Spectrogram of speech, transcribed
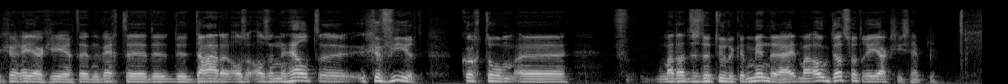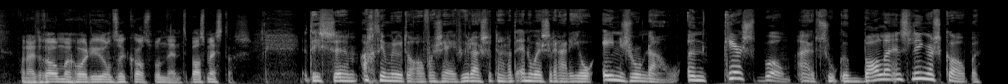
gereageerd. En werd de, de dader als, als een held gevierd. Kortom, maar dat is natuurlijk een minderheid. Maar ook dat soort reacties heb je. Vanuit Rome hoorde u onze correspondent Bas Mesters. Het is uh, 18 minuten over 7. U luistert naar het NOS Radio 1 Journaal. Een kerstboom uitzoeken, ballen en slingers kopen.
